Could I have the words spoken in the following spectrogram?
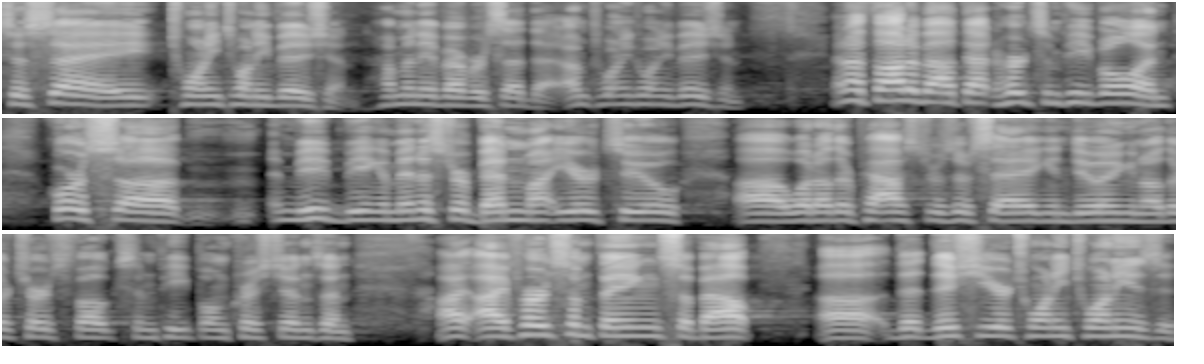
to say 2020 vision. How many have ever said that? I'm 2020 vision. And I thought about that, heard some people, and of course, uh, me being a minister, bend my ear to uh, what other pastors are saying and doing and other church folks and people and Christians. And I, have heard some things about uh, that this year, 2020, is a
